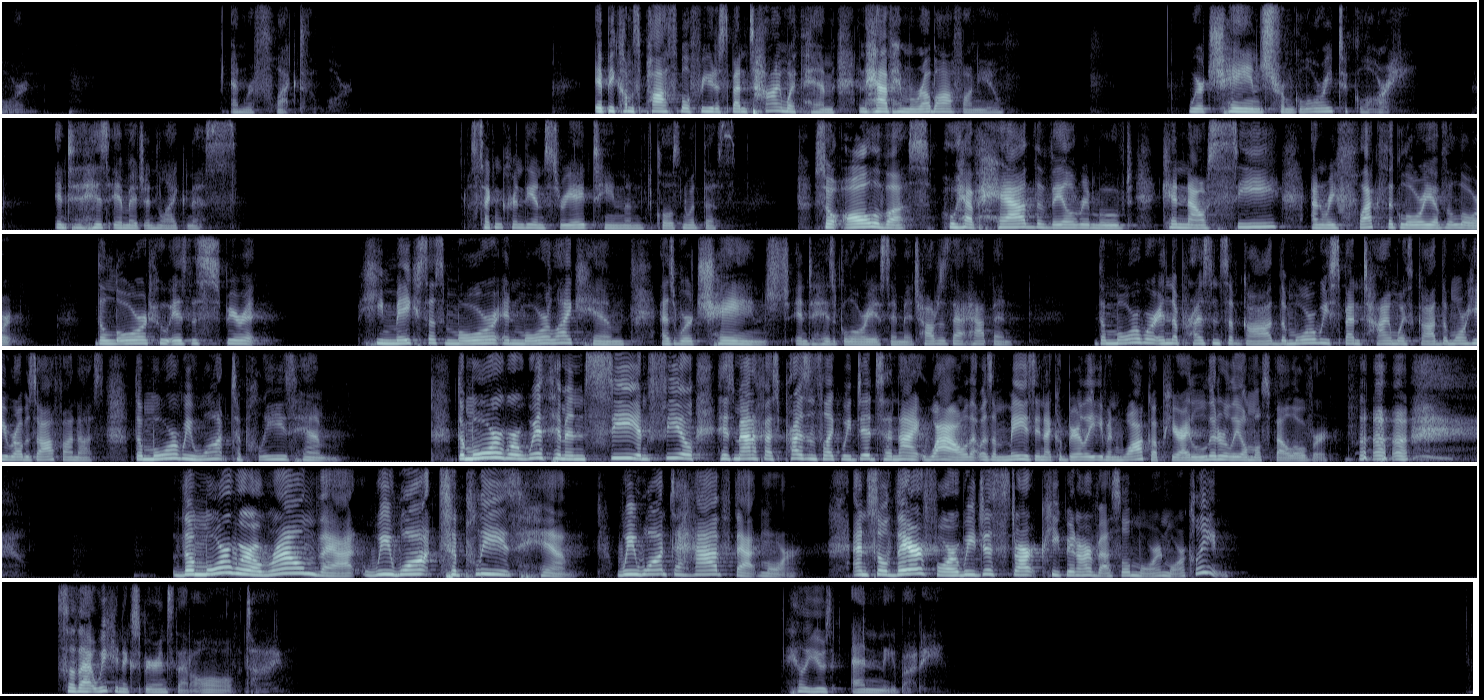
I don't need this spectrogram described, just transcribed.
and reflect the Lord. It becomes possible for you to spend time with Him and have Him rub off on you. We're changed from glory to glory into His image and likeness. 2 Corinthians 3:18 I'm closing with this. So all of us who have had the veil removed can now see and reflect the glory of the Lord. The Lord who is the Spirit he makes us more and more like him as we're changed into his glorious image. How does that happen? The more we're in the presence of God, the more we spend time with God, the more he rubs off on us, the more we want to please him. The more we're with him and see and feel his manifest presence like we did tonight. Wow, that was amazing. I could barely even walk up here. I literally almost fell over. the more we're around that, we want to please him. We want to have that more. And so, therefore, we just start keeping our vessel more and more clean so that we can experience that all the time. He'll use anybody.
